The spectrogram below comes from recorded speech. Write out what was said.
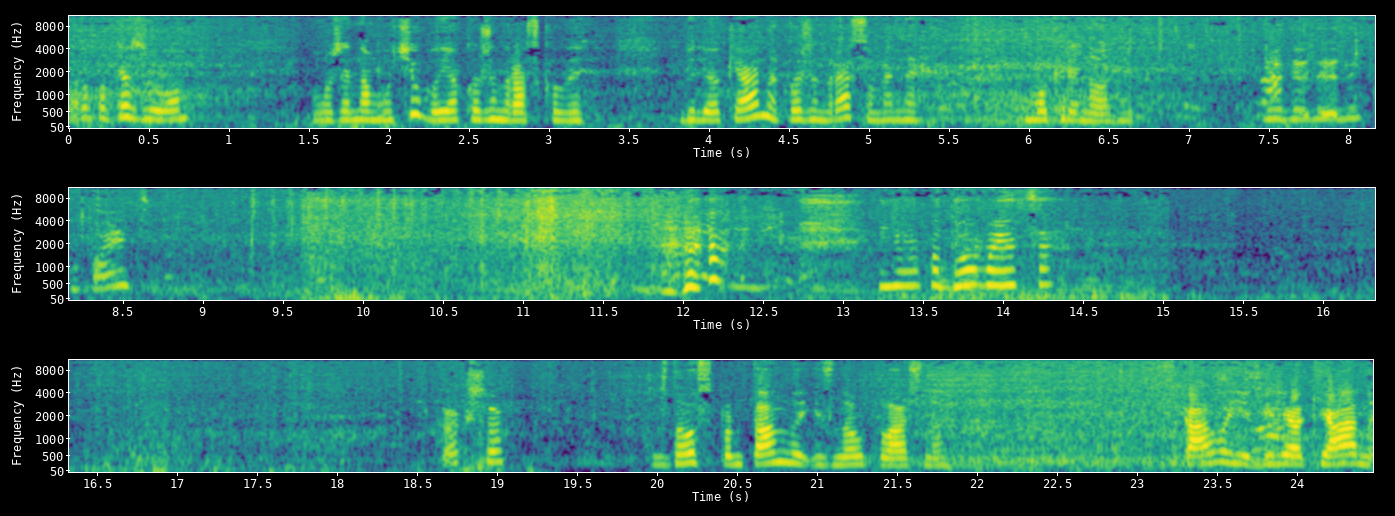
Зараз покажу вам. Може намочу, бо я кожен раз, коли біля океану, кожен раз у мене мокрі ноги. Диви, диви, диви, купається. Йому подобається. Так що знов спонтанно і знов класно. З кавою біля океану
